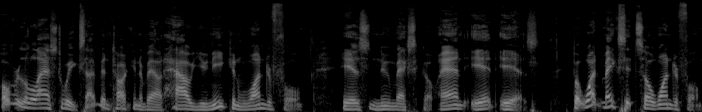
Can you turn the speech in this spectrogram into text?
Over the last weeks, I've been talking about how unique and wonderful is New Mexico, and it is. But what makes it so wonderful?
